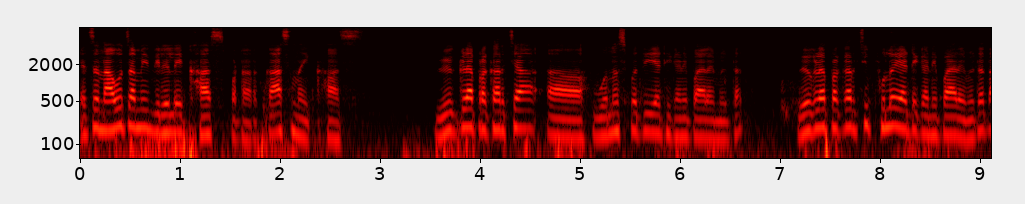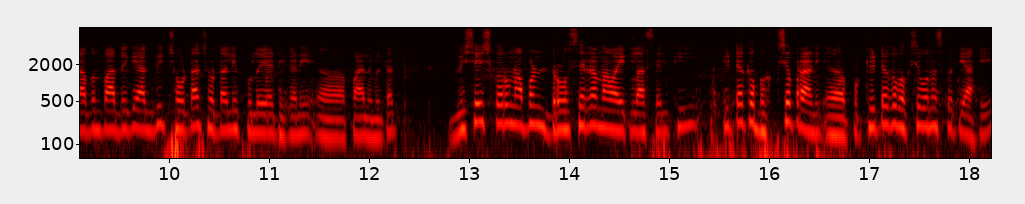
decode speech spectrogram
याचं नावच आम्ही दिलेलं आहे खास पठार. कास नाही खास. वेगवेगळ्या प्रकारच्या वनस्पती या ठिकाणी पाहायला मिळतात. वेगवेगळ्या प्रकारची फुलं या ठिकाणी पाहायला मिळतात. आपण पाहतो की अगदी छोटा छोटाली फुलं या ठिकाणी पाहायला मिळतात. विशेष करून आपण ड्रोसेरा नाव ऐकलं असेल की कीटकभक्ष प्राणी कीटक भक्ष कीटकभक्ष वनस्पती आहे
